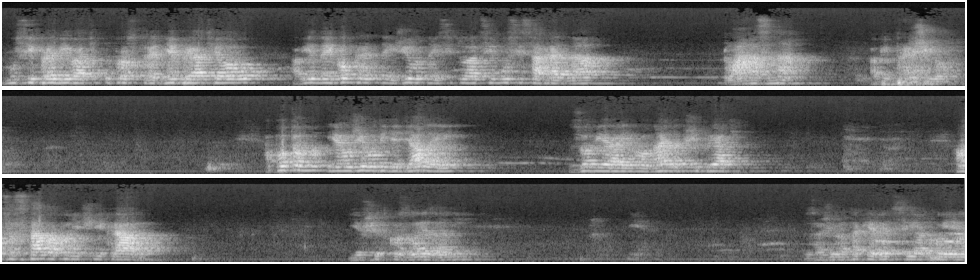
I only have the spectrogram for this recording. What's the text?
musí prebývať uprostred nepriateľov a v jednej konkrétnej životnej situácii musí sa hrať na blázna, aby prežil. A potom jeho život ide ďalej, zomiera jeho najlepší priateľ. On sa stáva konečne kráľom. Je všetko zlé za ním? Nie. Zažíva také veci, ako je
